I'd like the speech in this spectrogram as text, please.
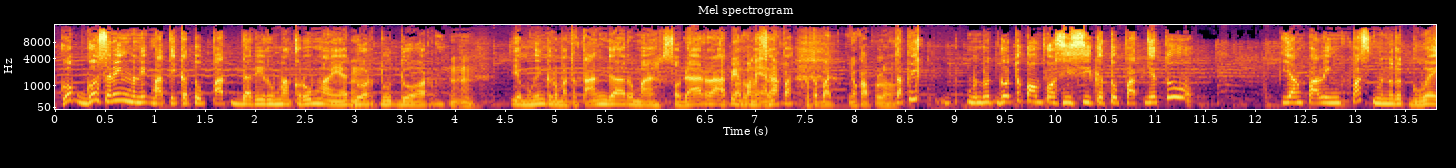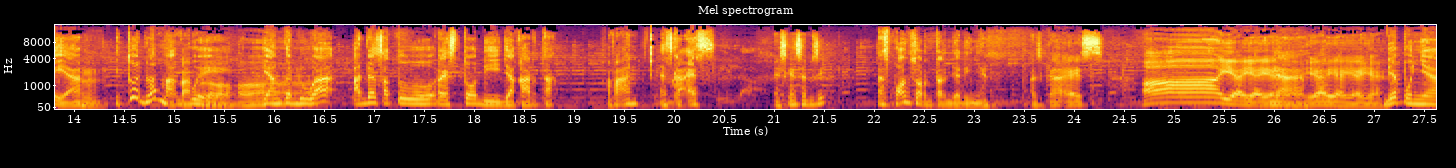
Gue gue sering menikmati ketupat dari rumah ke rumah ya, Hmm. door to door. Ya mungkin ke rumah tetangga, rumah saudara Tapi atau yang rumah paling enak siapa. ketupat nyokap lo. Tapi menurut gue tuh komposisi ketupatnya tuh yang paling pas menurut gue ya, itu adalah mak gue. lo. Oh. Yang kedua ada satu resto di Jakarta, Apaan? SKS. SKS apa sih? sponsor ntar jadinya. SKS. Oh iya iya iya Ya. iya iya iya iya. Dia punya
